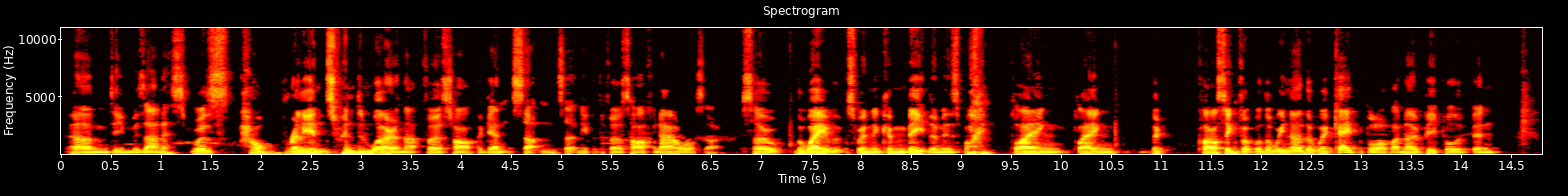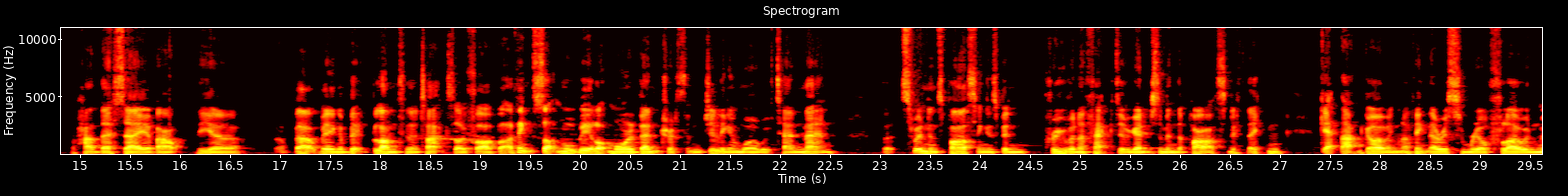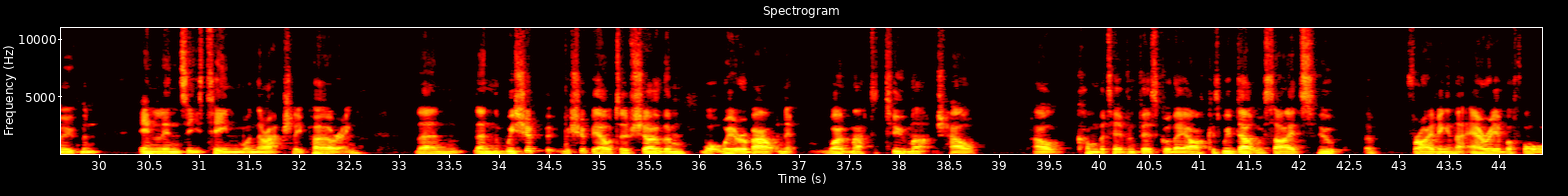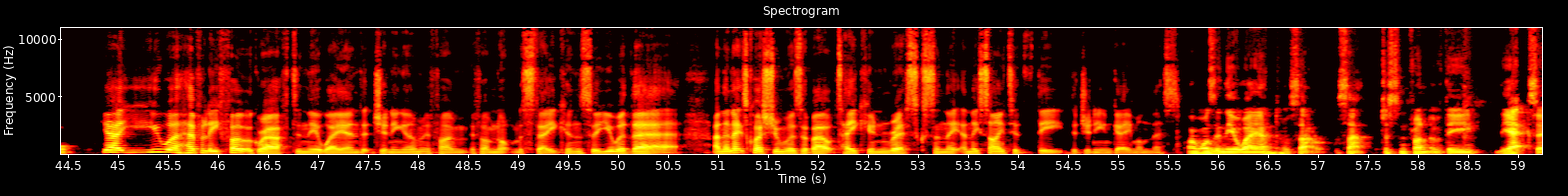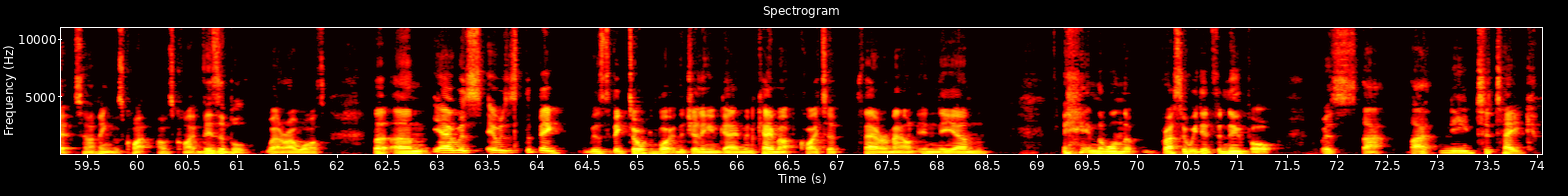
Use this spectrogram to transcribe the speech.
um, Dean Bouzanis, was how brilliant Swindon were in that first half against Sutton, certainly for the first half an hour or so. So the way that Swindon can beat them is by playing playing the passing football that we know that we're capable of. I know people have been have had their say about the uh, about being a bit blunt in attack so far, but I think Sutton will be a lot more adventurous than Gillingham were with ten men. But Swindon's passing has been proven effective against them in the past, and if they can get that going. And I think there is some real flow and movement in Lindsey's team when they're actually purring. Then, then we should we should be able to show them what we're about, and it won't matter too much how how combative and physical they are because we've dealt with sides who are thriving in that area before. Yeah, you were heavily photographed in the away end at Gillingham, if I'm if I'm not mistaken. So you were there. And the next question was about taking risks, and they and they cited the the Gillingham game on this. I was in the away end. I was sat sat just in front of the the exit, so I think it was quite I was quite visible where I was. But um, yeah, it was it was the big it was the big talking point of the Gillingham game, and came up quite a fair amount in the um in the one that presser we did for Newport was that that need to take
